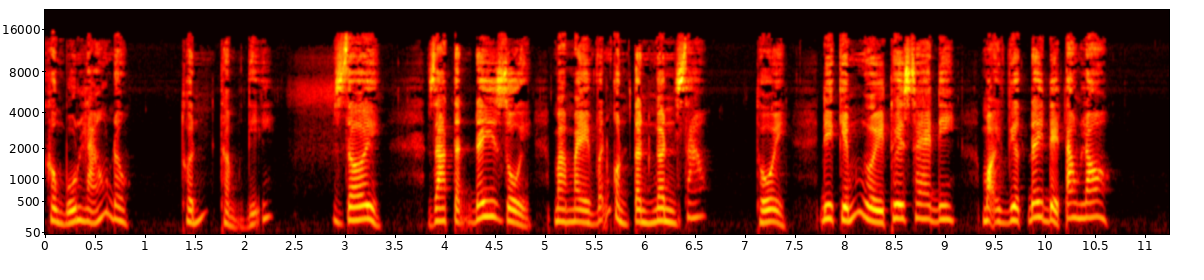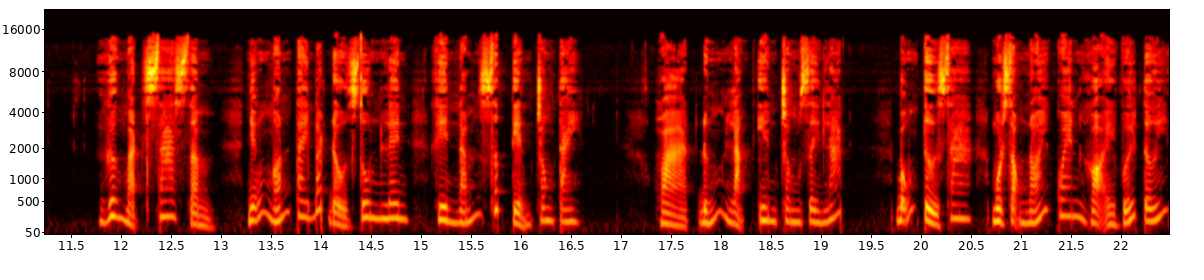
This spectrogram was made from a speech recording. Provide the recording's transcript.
không bố láo đâu. Thuấn thầm nghĩ. Rời, ra tận đây rồi mà mày vẫn còn tần ngần sao? Thôi, đi kiếm người thuê xe đi, mọi việc đây để tao lo. Gương mặt xa sầm, những ngón tay bắt đầu run lên khi nắm sấp tiền trong tay. Hòa đứng lặng yên trong giây lát. Bỗng từ xa, một giọng nói quen gọi với tới.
